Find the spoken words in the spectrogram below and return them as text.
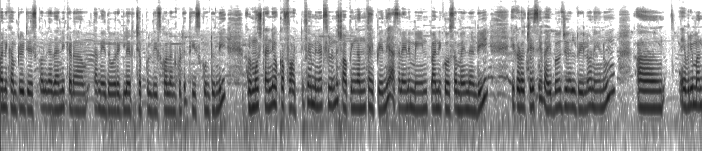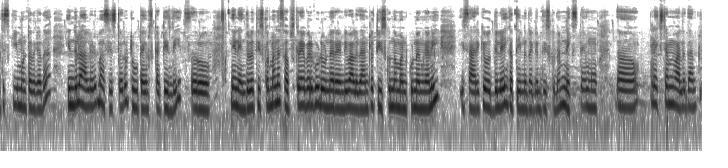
పని కంప్లీట్ చేసుకోవాలి కదా అని ఇక్కడ తను ఏదో రెగ్యులర్ చెప్పులు తీసుకోవాలనుకుంటే తీసుకుంటుంది. ఆల్మోస్ట్ అన్ని ఒక ఫార్టీ ఫైవ్ మినిట్స్లోనే షాపింగ్ అంతా అయిపోయింది. అసలైన మెయిన్ పని కోసమేనండి. ఇక్కడ వచ్చేసి వైభవ్ జ్యువెలరీలో నేను ఎవ్రీ మంత్ స్కీమ్ ఉంటుంది కదా ఇందులో ఆల్రెడీ మా సిస్టర్ టూ టైమ్స్ కట్టింది. సో నేను ఎందులో తీసుకోవాలి? మన సబ్స్క్రైబర్ కూడా ఉన్నారండి. వాళ్ళ దాంట్లో తీసుకుందాం అనుకున్నాను కానీ ఈసారికి వద్దులే ఇంకా తిన్న దగ్గర తీసుకుందాం. నెక్స్ట్ టైం నెక్స్ట్ టైం వాళ్ళ దాంట్లో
